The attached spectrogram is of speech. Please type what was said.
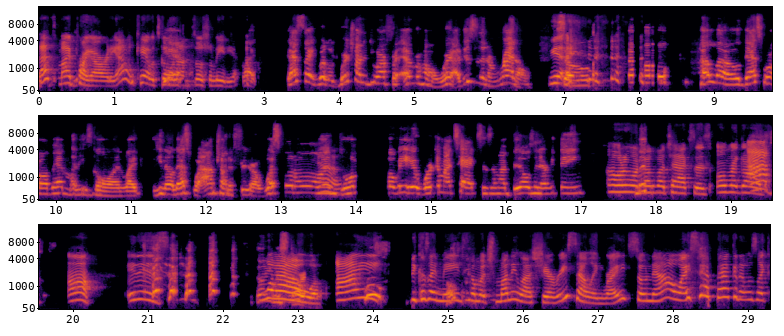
That's my priority. I don't care what's going yeah. on, on social media. Like that's like we're, we're trying to do our forever home. We're this is in a rental. Yeah. So, so hello, that's where all that money's going. Like, you know, that's where I'm trying to figure out what's going on, yeah. doing over here, working my taxes and my bills and everything. Oh, I don't want to talk about taxes. Oh my god. Ah, ah it is. wow. I Woo. because I made so much money last year reselling, right? So now I sat back and I was like,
